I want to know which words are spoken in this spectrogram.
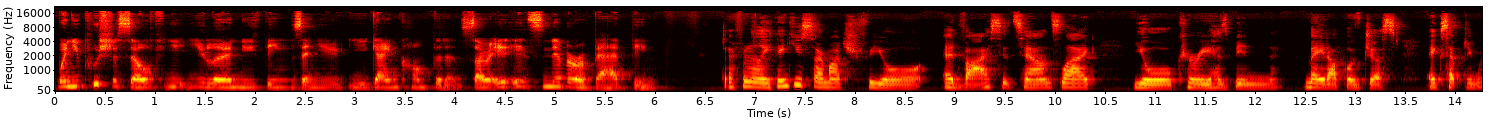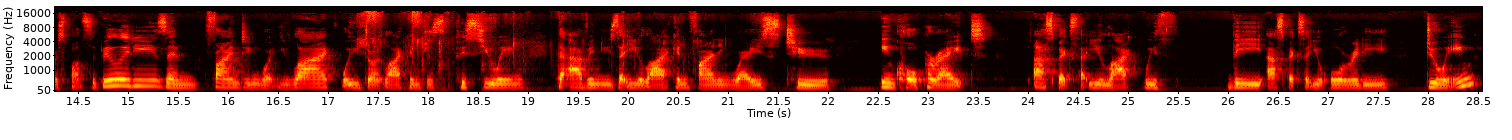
when you push yourself, you, you learn new things and you, you gain confidence. So it, it's never a bad thing. Definitely. Thank you so much for your advice. It sounds like your career has been made up of just accepting responsibilities and finding what you like, what you don't like, and just pursuing the avenues that you like and finding ways to incorporate aspects that you like with the aspects that you're already doing.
